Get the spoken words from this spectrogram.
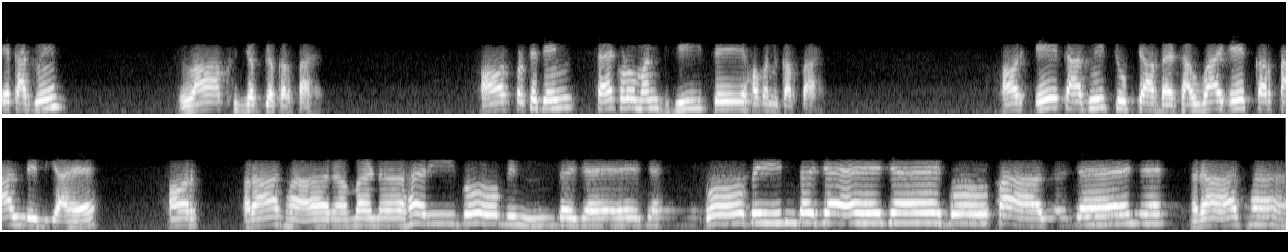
एक आदमी लाख यज्ञ करता है और प्रतिदिन सैकड़ों मन घी से हवन करता है। और एक आदमी चुपचाप बैठा हुआ है, एक करताल ले लिया है और राधा रमन हरि गोविंद जय जय। गोविंद जय जय। गोपाल जय जय। राधा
